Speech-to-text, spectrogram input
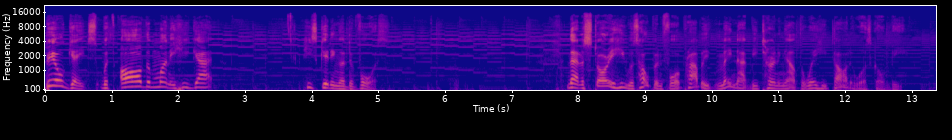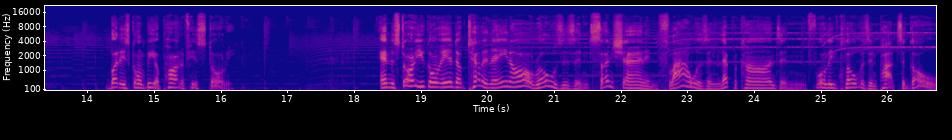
Bill Gates, with all the money he got, he's getting a divorce. Now, the story he was hoping for probably may not be turning out the way he thought it was going to be, but it's going to be a part of his story. And the story you're going to end up telling ain't all roses and sunshine and flowers and leprechauns and four leaf clovers and pots of gold.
